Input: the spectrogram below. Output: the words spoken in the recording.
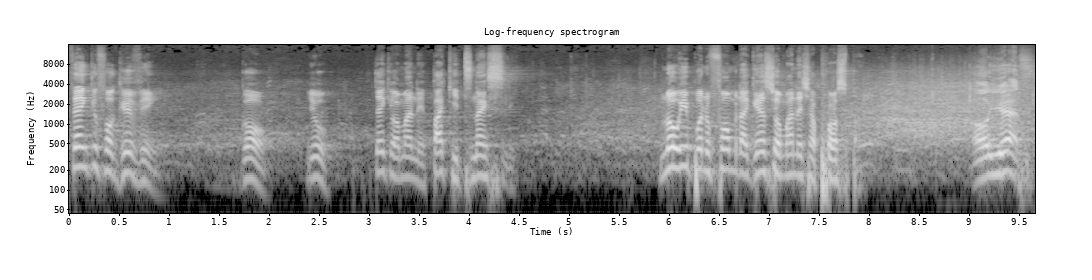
Thank you for giving. Go. You. Take your money. Pack it nicely. No weapon formed against your money shall prosper. Oh, yes.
